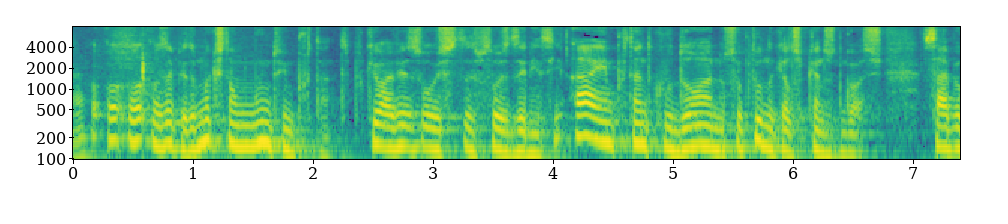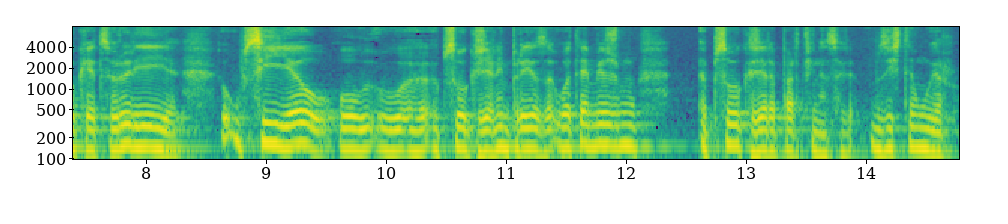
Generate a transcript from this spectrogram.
Não é? Zé Pedro, uma questão muito importante, porque eu às vezes ouço as pessoas dizerem assim: ah, é importante que o dono, sobretudo naqueles pequenos negócios, saiba o que é tesouraria, o CEO ou, a pessoa que gera a empresa, ou até mesmo a pessoa que gera a parte financeira. Mas isto é um erro.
